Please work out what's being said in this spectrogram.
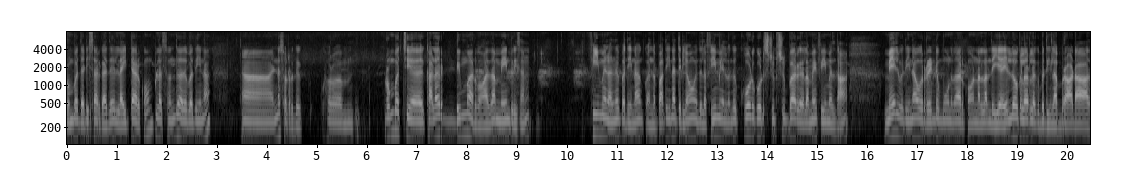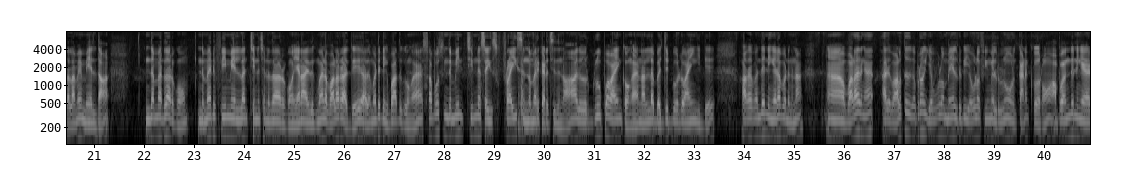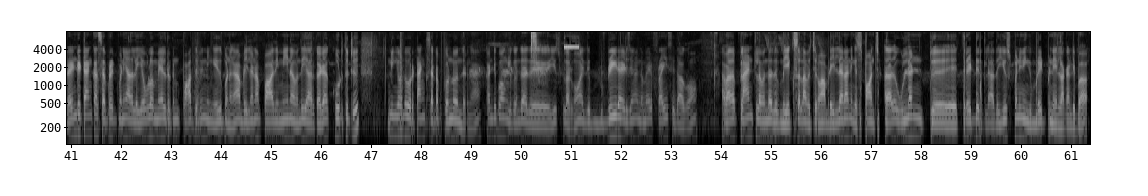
ரொம்ப தடிசாக இருக்காது. லைட்டாக இருக்கும். ப்ளஸ் வந்து அது பார்த்திங்கன்னா என்ன சொல்கிறது ரொம்ப சி கலர் டிம்மாக இருக்கும். அதுதான் மெயின் ரீசன் ஃபீமேல் வந்து பார்த்திங்கன்னா அந்த பார்த்தீங்கன்னா தெரியும். இதில் ஃபீமேல் வந்து கோடு கோடு ஸ்ட்ரிப் ஸ்ட்ரிப்பாக இருக்கிறது எல்லாமே ஃபீமேல் தான். மேல் பார்த்திங்கன்னா ஒரு ரெண்டு மூணு தான் இருக்கும். நல்லா அந்த எல்லோ கலரில் இருக்குது பார்த்தீங்களா ப்ராடா அதெல்லாமே மேல் தான். இந்த மாதிரி தான் இருக்கும். இந்த மாதிரி ஃபீமேல்லாம் சின்ன சின்னதாக இருக்கும். ஏன்னா இதுக்கு மேலே வளராது. அதை மட்டும் நீங்கள் பார்த்துக்கோங்க சப்போஸ் இந்த மீன் சின்ன சைஸ் ஃப்ரைஸ் இந்த மாதிரி கிடச்சிதுன்னா அது ஒரு குரூப்பாக வாங்கிக்கோங்க. நல்ல பட்ஜெட் போட்டு வாங்கிட்டு அதை வந்து நீங்கள் என்ன பண்ணுங்கன்னா வளருங்க. அது வளர்த்ததுக்கப்புறம் எவ்வளோ மேல் இருக்குது எவ்வளோ ஃபீமேல் இருக்குன்னு உங்களுக்கு கணக்கு வரும். அப்போ வந்து நீங்கள் ரெண்டு டேங்காக செப்பரேட் பண்ணி அதில் எவ்வளோ மேல் இருக்குதுன்னு பார்த்துட்டு நீங்கள் இது பண்ணுங்கள் அப்படி இல்லைன்னா பாதி மீனை வந்து யாருக்காக கொடுத்துட்டு நீங்கள் வந்து ஒரு டேங்க் செட்டப் கொண்டு வந்துடுங்க கண்டிப்பாக உங்களுக்கு வந்து அது யூஸ்ஃபுல்லாக இருக்கும். இது ப்ரீட் ஆகிடுச்சுன்னா இந்த மாதிரி ஃப்ரைஸ் இதாகும். அதாவது பிளான்ட்டில் வந்து அது எக்ஸ் எல்லாம் வச்சிரும் அப்படி இல்லைன்னா நீங்கள் ஸ்பாஞ்ச் அதாவது உள்ளன் த்ரெட் இருக்குல்ல அதை யூஸ் பண்ணி நீங்கள் பிரேட் பண்ணிடலாம் கண்டிப்பாக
